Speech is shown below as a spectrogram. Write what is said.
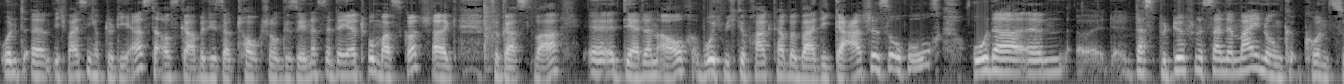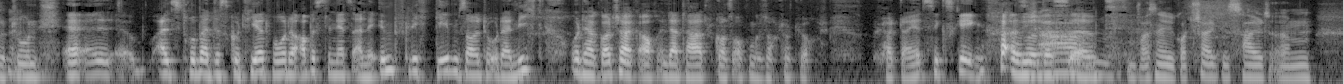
Und äh, ich weiß nicht, ob du die erste Ausgabe dieser Talkshow gesehen hast, in der ja Thomas Gottschalk zu Gast war, äh, der dann auch, wo ich mich gefragt habe, war die Gage so hoch oder ähm, das Bedürfnis, seine Meinung kundzutun, äh, äh, als darüber diskutiert wurde, ob es denn jetzt eine Impfpflicht geben sollte oder nicht. Und Herr Gottschalk auch in der Tat ganz offen gesagt hat, ja, ich hätte da jetzt nichts gegen. Also ja, das, äh, weiß nicht, Gottschalk ist halt, ähm, äh,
